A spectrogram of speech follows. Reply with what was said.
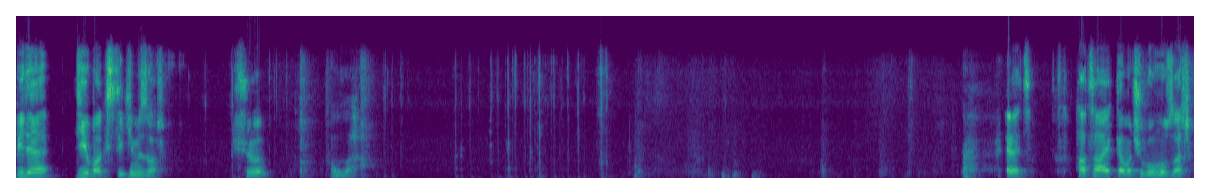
bir de debug stick'imiz var. Şu Allah. Evet. Hata ekleme çubuğumuz var.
